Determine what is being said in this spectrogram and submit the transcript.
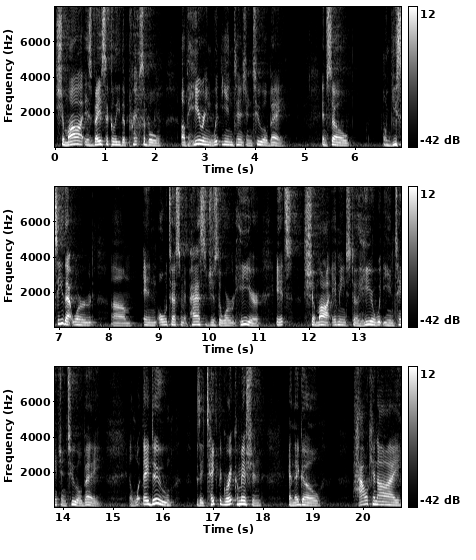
Shema is basically the principle of hearing with the intention to obey. And so, when you see that word um, in Old Testament passages, the word hear, it's Shema. It means to hear with the intention to obey. And what they do is they take the Great Commission and they go, how can I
